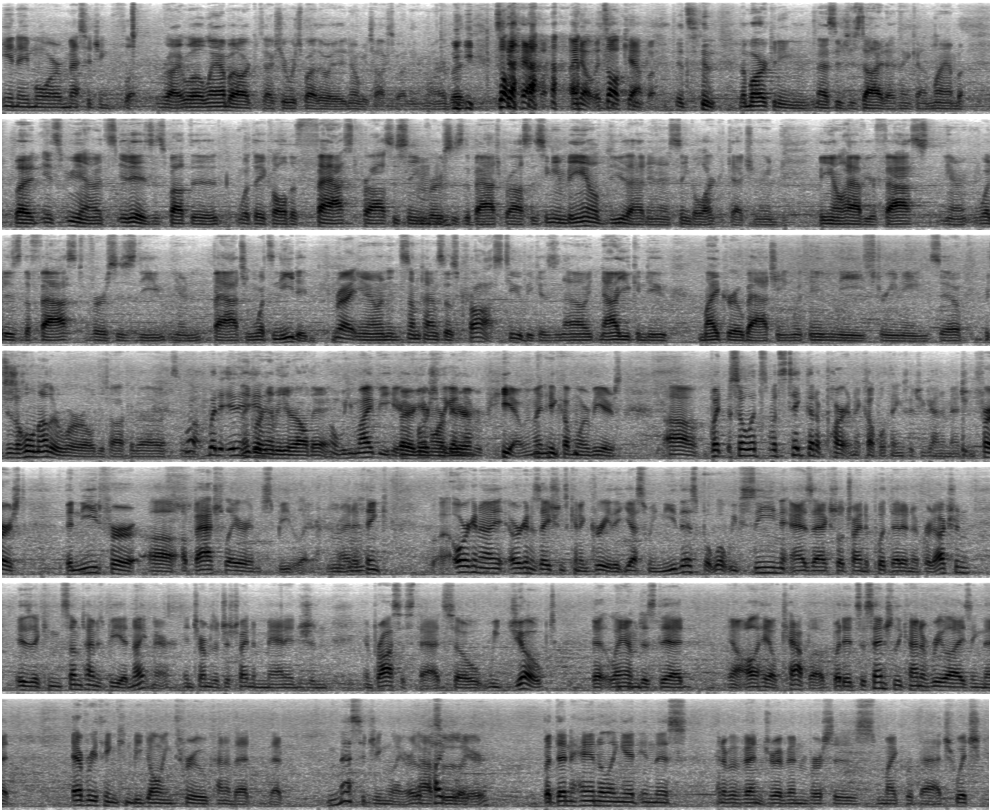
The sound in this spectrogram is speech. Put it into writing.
in a more messaging flow. Right. Well, Lambda architecture, which by the way nobody talks about anymore, but it's all Kappa. I know it's all Kappa. it's the marketing message has died, I think, on Lambda. But it's you know it's it is it's about the what they call the fast processing Mm-hmm. versus the batch processing, and being able to do that in a single architecture and being able to have your fast you know what is the fast versus the you know batch and what's needed. Right. You know, and sometimes those cross too because now now you can do micro batching within the streaming, so which is a whole nother world to talk about. So Well, but it- I think it- we're gonna be here all day. Oh, we might be here. Better get more Fortunately, got a beer. number. Yeah, we might need a couple more beers. Uh, but so let's let's take that apart in a couple things that you kind of mentioned. First, the need for uh, a batch layer and a speed layer. Right. Mm-hmm. I think organi- organizations can agree that yes, we need this. But what we've seen as actual trying to put that into production is it can sometimes be a nightmare in terms of just trying to manage and, and process that. So we joked that Lambda's dead. You know, all hail Kappa, but it's essentially kind of realizing that everything can be going through kind of that, that messaging layer, the Absolutely. pipe layer, but then handling it in this kind of event driven versus micro batch, which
